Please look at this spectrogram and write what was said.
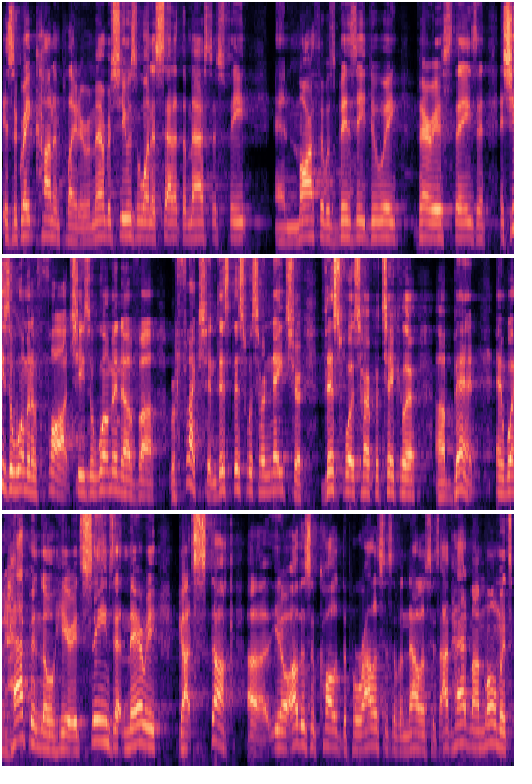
is a great contemplator. Remember, she was the one that sat at the master's feet, and Martha was busy doing various things. And, and she's a woman of thought. She's a woman of uh, reflection. This, this was her nature. This was her particular uh, bent. And what happened though here, it seems that Mary got stuck. Uh, you know, others have called it the paralysis of analysis. I've had my moments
